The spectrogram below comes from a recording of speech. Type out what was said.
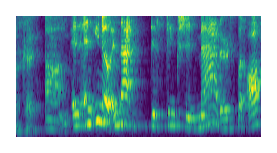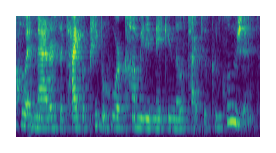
Okay. Um, and, and, you know, and that distinction matters, but also it matters the type of people who are coming and making those types of conclusions,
